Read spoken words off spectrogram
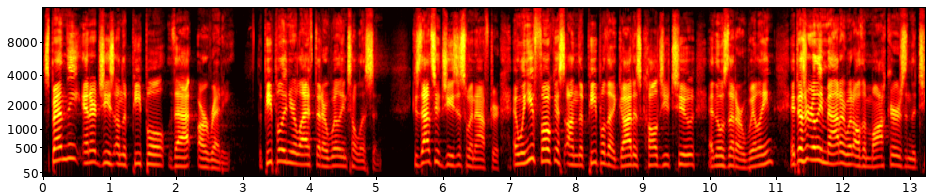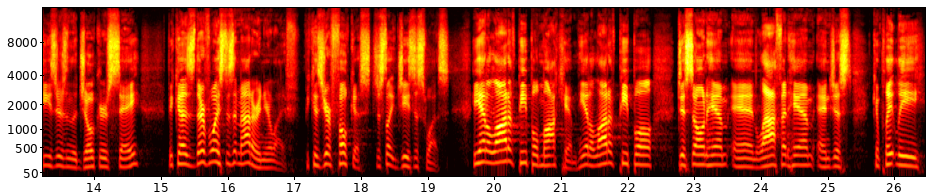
Spend the energies on the people that are ready, the people in your life that are willing to listen. Because that's who Jesus went after. And when you focus on the people that God has called you to and those that are willing, it doesn't really matter what all the mockers and the teasers and the jokers say because their voice doesn't matter in your life because you're focused, just like Jesus was. He had a lot of people mock him, he had a lot of people disown him and laugh at him and just completely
